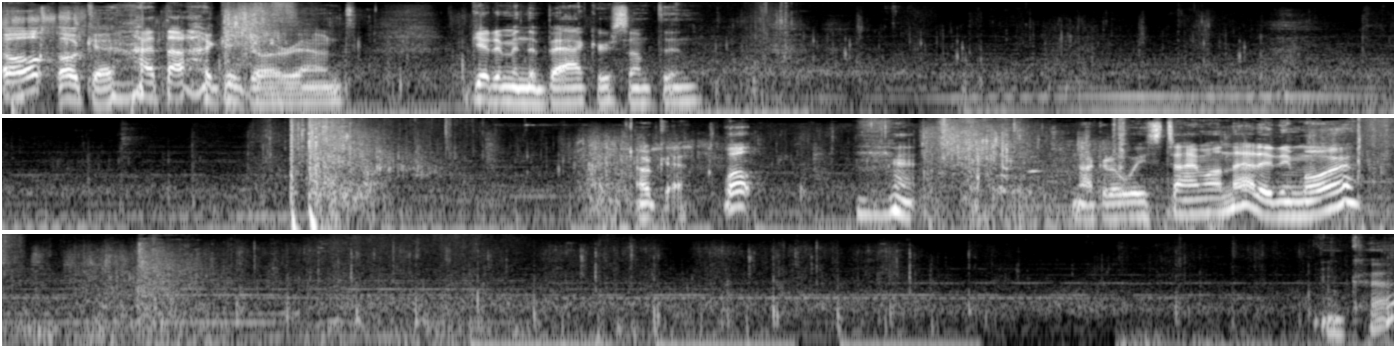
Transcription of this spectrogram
Oh, okay. I thought I could go around. Get him in the back or something. Okay, well. Not gonna waste time on that anymore. Okay.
